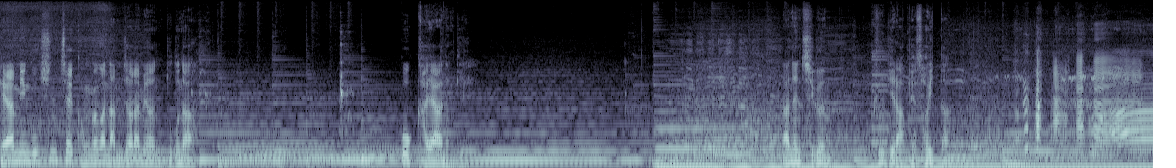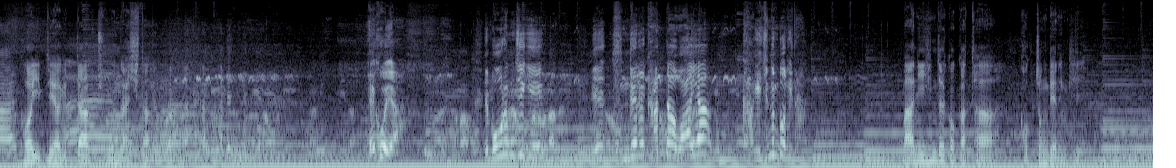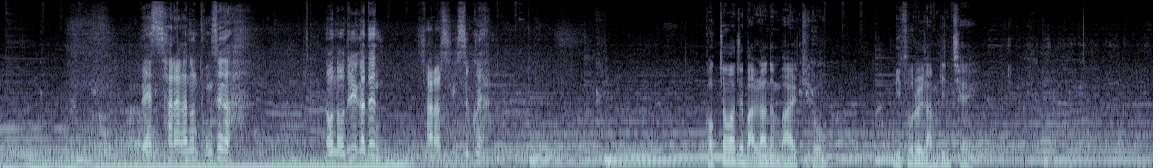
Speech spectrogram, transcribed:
대한민국 신체 건강한 남자라면 누구나 꼭 가야 하는 길. 나는 지금 그 길 앞에 서 있다. 거의 입대하기 딱 좋은 날씨다. 백호야 모름지기 이 군대를 갔다 와야 강해지는 법이다 많이 힘들 것 같아 걱정되는 길. 내 사랑하는 동생아, 넌 어딜 가든 잘할 수 있을 거야. 걱정하지 말라는 말 뒤로 미소를 남긴 채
